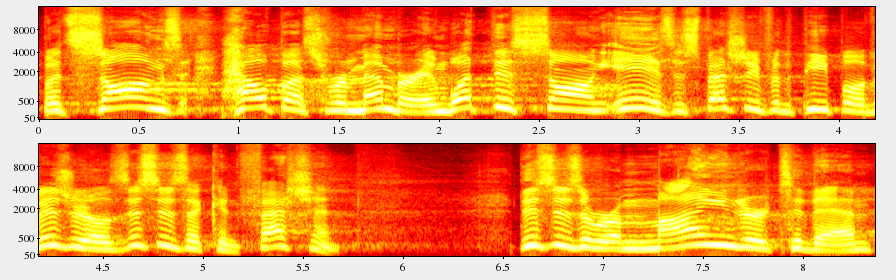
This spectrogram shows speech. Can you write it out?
But songs help us remember. And what this song is, especially for the people of Israel, is this is a confession. This is a reminder to them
